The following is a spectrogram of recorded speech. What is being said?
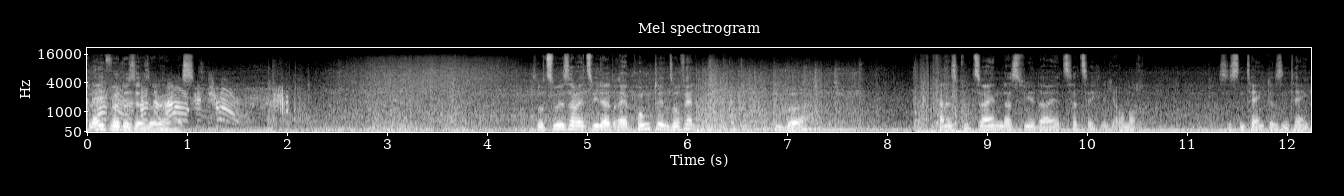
Vielleicht wird es ja sogar was. So, zumindest haben wir jetzt wieder drei Punkte. Insofern... Boah kann es gut sein, dass wir da jetzt tatsächlich auch noch... Das ist ein Tank, das ist ein Tank.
